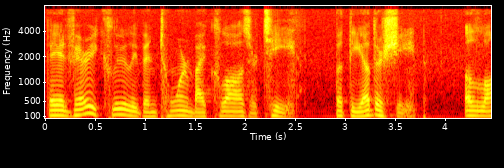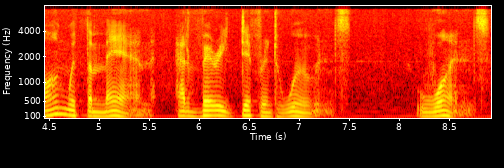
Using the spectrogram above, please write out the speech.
They had very clearly been torn by claws or teeth, but the other sheep, along with the man, had very different wounds. Ones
